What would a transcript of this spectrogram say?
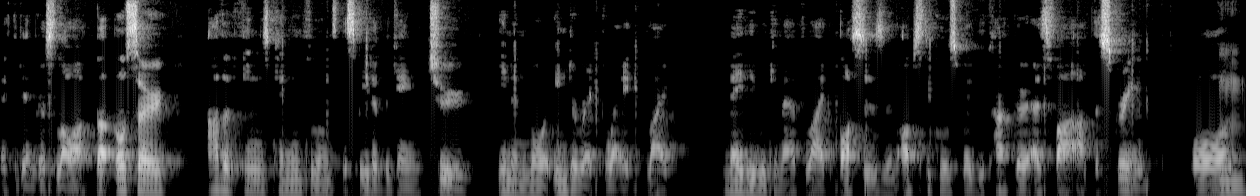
make the game go slower. But also, other things can influence the speed of the game too in a more indirect way. Like maybe we can have like bosses and obstacles where you can't go as far up the screen, or Mm.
